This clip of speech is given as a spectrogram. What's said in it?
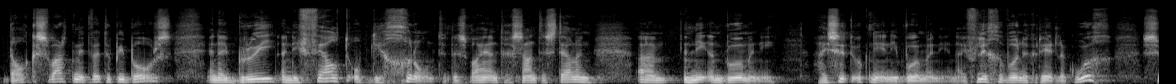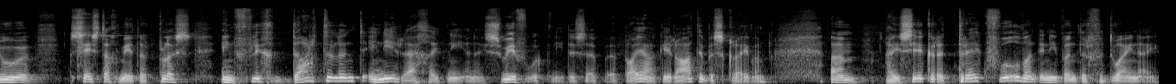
dalk swart met wit op die bors en hy broei in die veld op die grond. Dit is baie interessante stelling, um nie in bome nie. Hy sit ook nie in die bome nie en hy vlieg gewoonlik redelik hoog, so 60 meter plus en vlieg dartelend en nie reguit nie en hy sweef ook nie. Dis 'n baie akkurate beskrywing. Um hy seker 'n trek voel want in die winter verdwyn hy.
